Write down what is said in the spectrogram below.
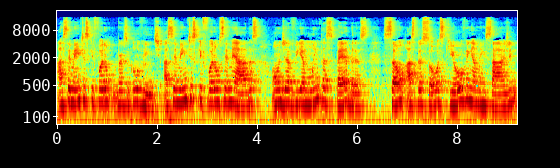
as sementes que foram, versículo 20, as sementes que foram semeadas onde havia muitas pedras, são as pessoas que ouvem a mensagem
